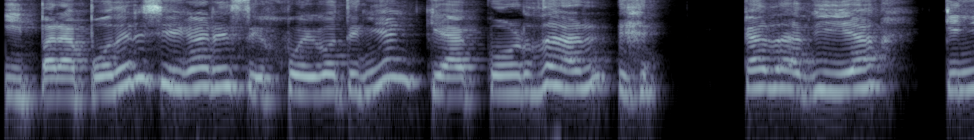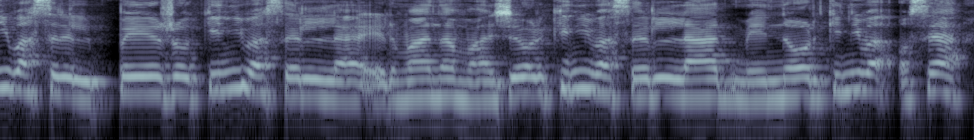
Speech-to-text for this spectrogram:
Y para poder llegar a ese juego tenían que acordar cada día quién iba a ser el perro, quién iba a ser la hermana mayor, quién iba a ser la menor, quién iba, o sea,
